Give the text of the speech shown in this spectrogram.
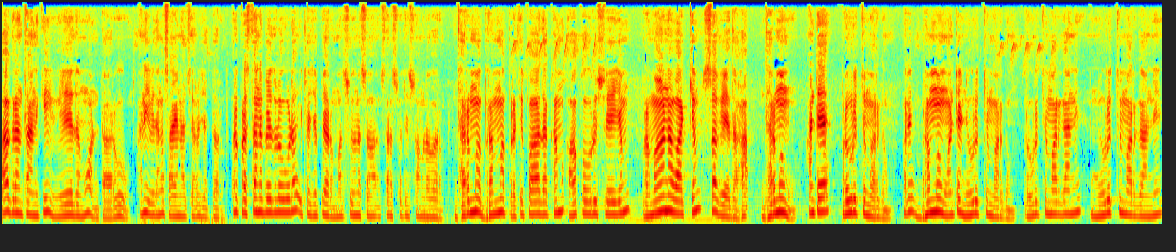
ఆ గ్రంథానికి వేదము అంటారు అని ఈ విధంగా సాయనాచార్యులు చెప్పారు. మరి ప్రస్థాన భేదులో కూడా ఇట్లా చెప్పారు మధుసూదన సరస్వతి స్వాముల వారు. ధర్మ బ్రహ్మ ప్రతిపాదకం అపౌరుషేయం ప్రమాణ వాక్యం స వేద. ధర్మము అంటే ప్రవృత్తి మార్గం. మరి బ్రహ్మము అంటే నివృత్తి మార్గం. ప్రవృత్తి మార్గాన్ని నివృత్తి మార్గాన్ని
